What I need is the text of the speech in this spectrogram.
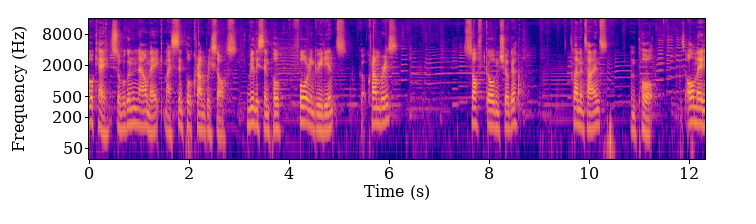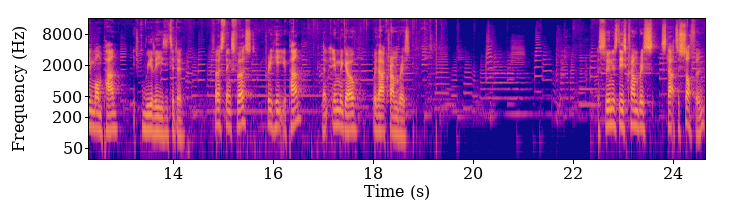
Okay, so we're gonna now make my simple cranberry sauce. Really simple, four ingredients. Got cranberries, soft golden sugar, clementines, and port. It's all made in one pan. It's really easy to do. First things first, preheat your pan, then in we go with our cranberries. As soon as these cranberries start to soften,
